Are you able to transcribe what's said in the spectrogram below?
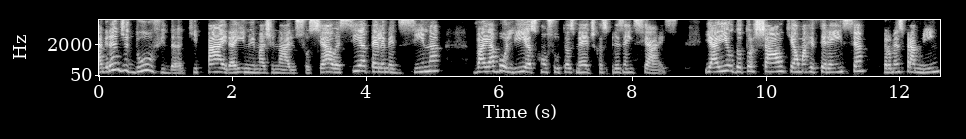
a grande dúvida que paira aí no imaginário social é se a telemedicina vai abolir as consultas médicas presenciais. E aí o Dr. Shaw, que é uma referência, pelo menos para mim,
